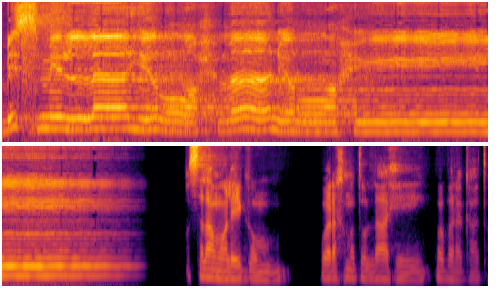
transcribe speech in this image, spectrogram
بسم الله الرحمن الرحيم அஸ்ஸலாமு அலைக்கும் வரஹ்மத்துல்லாஹி வபரகாத்து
